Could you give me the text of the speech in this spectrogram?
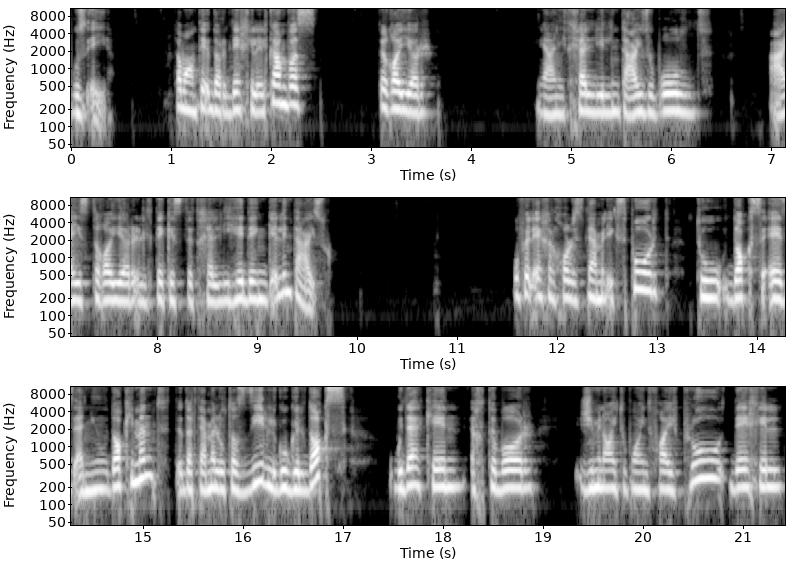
جزئية. طبعًا تقدر داخل ال canvas تغيّر يعني تخلّي اللي أنت عايزه bold عايز تغيّر ال text تخلّيه heading اللي أنت عايزه. وفي الآخر خالص تعمل export to docs as a new document تقدر تعمل له تصدير ل Google Docs وده كان اختبار Gemini 2.5 Pro داخل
